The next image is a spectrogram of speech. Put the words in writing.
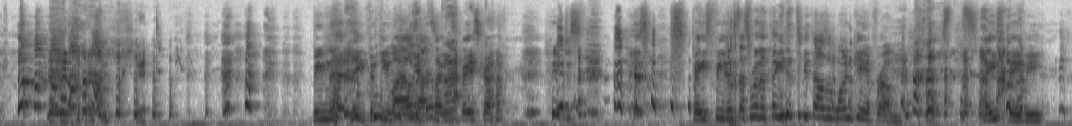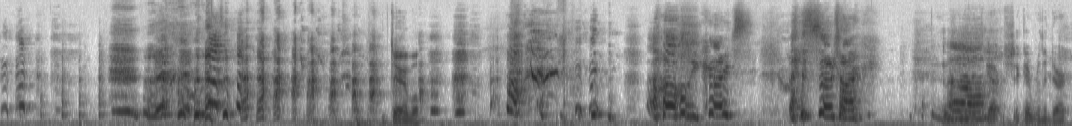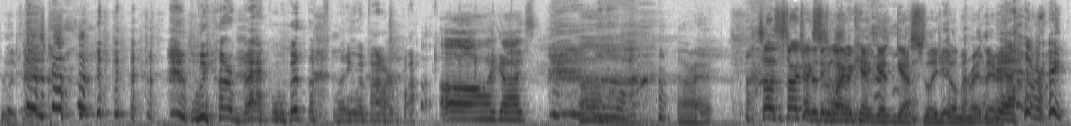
shit. Beam that thing 50 miles We're outside back. the spacecraft. just space fetus. That's where the thing in 2001 came from. Space baby. Terrible. Holy Christ. That is so dark. It got, ah. shit got really dark really fast. We are back with the Playing with Power Pod. Oh my god. Ah. Ah. All right. So it's a Star Trek This is why we can't get guests, ladies and gentlemen, right there. Yeah, right.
